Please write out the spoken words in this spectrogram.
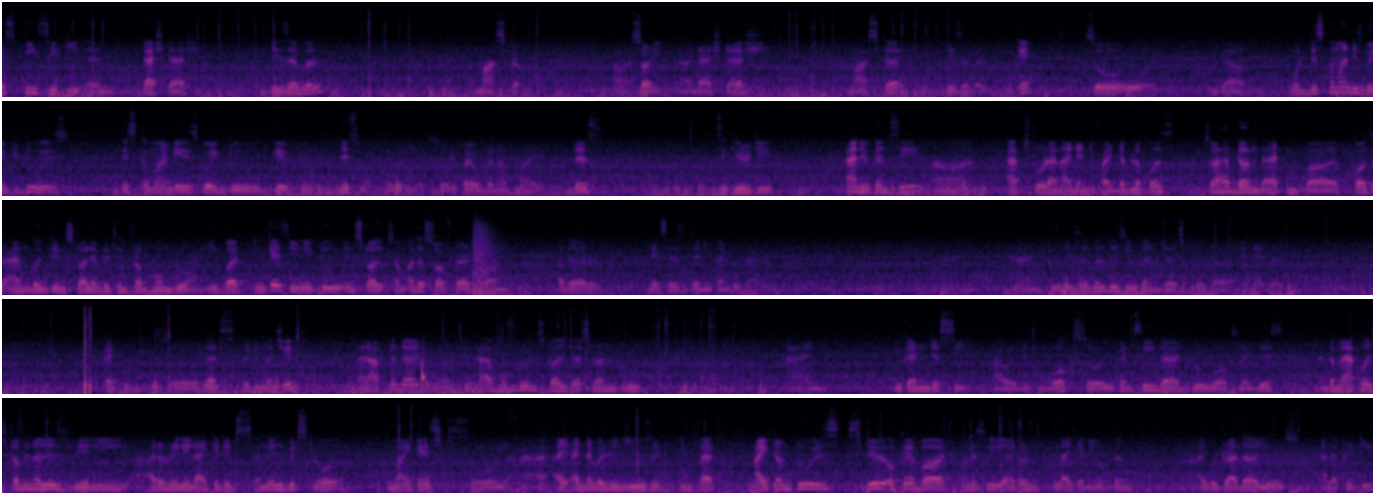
spctl dash dash disable master uh, sorry uh, dash dash master disable okay? So the what this command is going to do is this command is going to give this one over here. So if I open up my this security and you can see uh, app store and identified developers. So I have done that because I am going to install everything from homebrew only. But in case you need to install some other software from other places then you can do that. And to disable this you can just put a enable. Okay so that's pretty much it. And after that once you have homebrew installed just run brew. And you can just see how everything works. So you can see that brew works like this. And the macOS terminal is really I don't really like it. It's a little bit slow to my taste. So yeah I, I, I never really use it. In fact iTerm 2 is still okay but honestly I don't like any of them. I would rather use Alacritty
